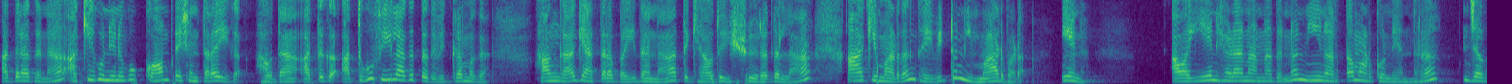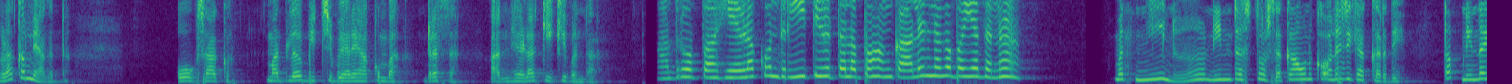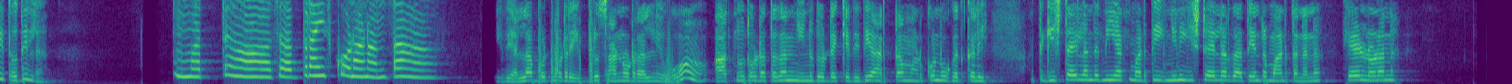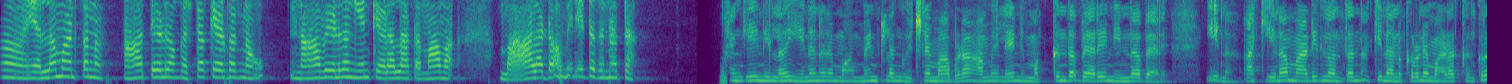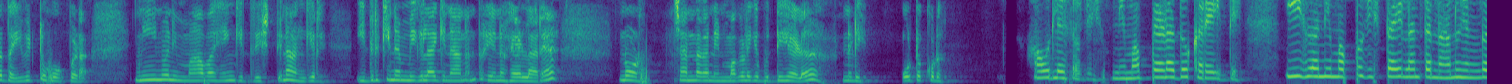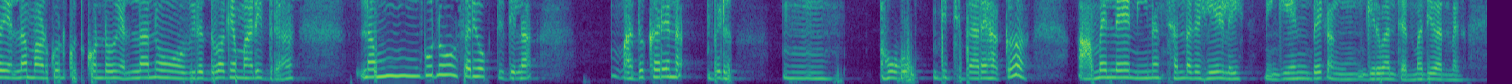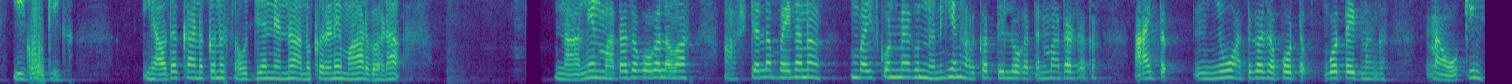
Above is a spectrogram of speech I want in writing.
ಅದ್ರಾಗನ ಅಕ್ಕಿಗೂ ನಿನಗೂ ಕಾಂಪಿಟೇಷನ್ ಥರ ಈಗ. ಹೌದಾ? ಅತಗ ಅತಗೂ ಫೀಲ್ ಆಗುತ್ತದು ವಿಕ್ರಮಗ. ಹಾಗಾಗಿ ಆ ಥರ ಬೈದಾನ ಅದಕ್ಕೆ ಯಾವುದೂ ಇಶ್ಯೂ ಇರೋದಲ್ಲ. ಆಕೆ ಮಾಡ್ದಂಗೆ ದಯವಿಟ್ಟು ನೀ ಮಾಡಬೇಡ. ಏನು? ಅವ ಏನು ಹೇಳೋಣ ಅನ್ನೋದನ್ನು ನೀನು ಅರ್ಥ ಮಾಡ್ಕೊಂಡೆ ಅಂದ್ರೆ ಜಗಳ ಕಮ್ಮಿ ಆಗುತ್ತೆ. ಹೋಗಿ ಸಾಕು. ಮೊದಲು ಬಿಚ್ಚಿ ಬೇರೆ ಹಾಕೊಂಬ. ಡ್ರೆಸ್. ಅದನ್ನ ಹೇಳಕ್ಕೆ ಕೀಕಿ ಬಂದ. ಆದ್ರೂ ಅಪ್ಪ ಹೇಳಕ್ಕೊಂದು ರೀತಿ ಇರುತ್ತಲ್ಲಪ್ಪ ಹಂಗೆ ಕಾಲೇಜ್ನಾಗ ಬೈಯೋದನ? ಮತ್ತು ನೀನು ನಿನ್ನ ಡ್ರೆಸ್ ತೋರ್ಸಕ್ಕೆ ಅವನು ಕಾಲೇಜಿಗೆ ಯಾಕೆ ಕರ್ದಿ? ತಪ್ಪು ನಿಂದ ಐತೋದಿಲ್ಲ ಮತ್ತು ಸರ್ಪ್ರೈಸ್ ಕೊಡೋಣ ಅಂತ ಇವೆಲ್ಲ ಬಿಟ್ಬಿಡ್ರಿ ಇಬ್ಬರು ಸಣ್ಣ ನೋಡ್ರಲ್ಲ ನೀವು? ಆತ್ನು ದೊಡ್ಡತ್ತದ ನೀನು ದೊಡ್ಡಕ್ಕೆದಿದ್ದಿ ಅರ್ಥ ಮಾಡ್ಕೊಂಡು ಹೋಗೋದು ಕಲಿ. ಅದಕ್ಕೆ ಇಷ್ಟ ಇಲ್ಲ ಅಂದ್ರೆ ನೀ ಯಾಕೆ ಮಾಡ್ತಿ? ಈಗ ನಿನಗೆ ಇಷ್ಟ ಇಲ್ಲಾರ್ದು ಆತ ಏನ್ರ ಮಾಡ್ತಾನ ಹೇಳಿ ನೋಡೋಣ. ಹಾಂ, ಎಲ್ಲ ಮಾಡ್ತಾನ. ಆತ ಹೇಳ್ದಂಗೆ ಅಷ್ಟೇ ಕೇಳ್ಬೇಕು ನಾವು. ನಾವು ಹೇಳ್ದಂಗೆ ಏನು ಕೇಳಲ್ಲ ಆತ ಮಾವ. ಭಾಳ ಡಾಮಿನೇಟ್ ಅದನ್ನತ್ತ ಹಂಗೇನಿಲ್ಲ ಏನಾರ ಮಾ ಮೆಂಟ್ಲಂಗೆ ಯೋಚನೆ ಮಾಡ್ಬೇಡ. ಆಮೇಲೆ ನಿಮ್ಮ ಅಕ್ಕಂದ ಬೇರೆ ನಿಂದ ಬೇರೆ ಏನ, ಆಕೆ ಏನೋ ಮಾಡಿದ್ಲು ಅಂತಂದು ಆಕಿನ ಅನುಕರಣೆ ಮಾಡಕ್ಕಂಕ್ರ ದಯವಿಟ್ಟು ಹೋಗ್ಬೇಡ. ನೀನು ನಿಮ್ಮ ಮಾವ ಹೆಂಗಿದ್ರು, ಇಷ್ಟು ದಿನ ಹಂಗಿರಿ. ಇದ್ರಕಿನ ಮಿಗಿಲಾಗಿ ನಾನಂದ್ರೆ ಏನೋ ಹೇಳಾರೆ ನೋಡು ಚಂದಾಗ ನಿನ್ನ ಮಗಳಿಗೆ ಬುದ್ಧಿ ಹೇಳು. ನಡಿ, ಊಟ ಕೊಡು. ಹೌದ್ಲೇ ಸರ್ಜಿ ನಿಮ್ಮಪ್ಪ ಹೇಳೋದು ಕರೆ ಇದ್ದೆ ಈಗ ನಿಮ್ಮಪ್ಪಗೆ ಇಷ್ಟ ಇಲ್ಲ ಅಂತ ನಾನು ಹೆಂಗ ಎಲ್ಲ ಮಾಡ್ಕೊಂಡು ಕುತ್ಕೊಂಡು ಎಲ್ಲನೂ ವಿರುದ್ಧವಾಗೆ ಮಾಡಿದ್ರೆ ನಮಗೂ ಸರಿ ಹೋಗ್ತಿದ್ದಿಲ್ಲ. ಅದು ಕರೆನ. ಬಿಡು. ಹೋಗು ಬಿಚ್ಚಿ ಬೇರೆ ಹಾಕು. ಆಮೇಲೆ ನೀನು ಚಂದಾಗ ಹೇಳಿ. ನಿಂಗೆ ಏನು ಬೇಕು ಹಂಗಿರುವಂತೆ ಅದು ಮದುವೆ ಆದ್ಮೇಲೆ. ಈಗ ಹೋಗಿ ಈಗ. ಯಾವುದೇ ಕಾರಣಕ್ಕೂ ಸೌಜನ್ಯನ ಅನುಕರಣೆ ಮಾಡಬೇಡ. ನಾನೇನು ಮಾತಾಡ್ಸೋಕೆ ಹೋಗಲ್ಲವ? ಅಷ್ಟೆಲ್ಲ ಬೈದಾನ. ಬೈಸ್ಕೊಂಡ್ಮ್ಯಾಗ ನನಗೇನು ಹರ್ಕತ್ತಿಲ್ಲ ಮಾತಾಡ್ಸೋಕೆ? ಆಯ್ತು, ನೀವು ಅತ್ಗ ಸಪೋರ್ಟ್ ಗೊತ್ತಾಯ್ತು ನಂಗೆ. ನಾ ಹೋಗ್ತೀನಿ.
